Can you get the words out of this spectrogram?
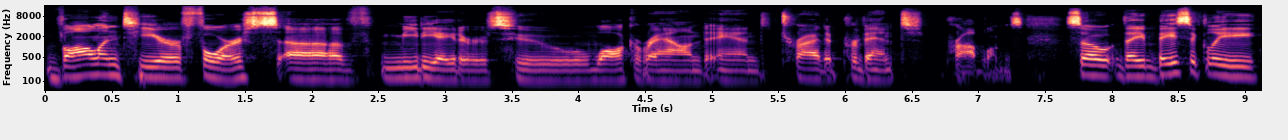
volunteer force of mediators who walk around and try to prevent problems. So they basically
